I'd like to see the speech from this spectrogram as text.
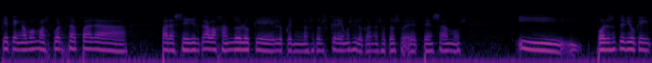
que tengamos más fuerza para para seguir trabajando lo que lo que nosotros creemos y lo que nosotros eh, pensamos y por eso te digo que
